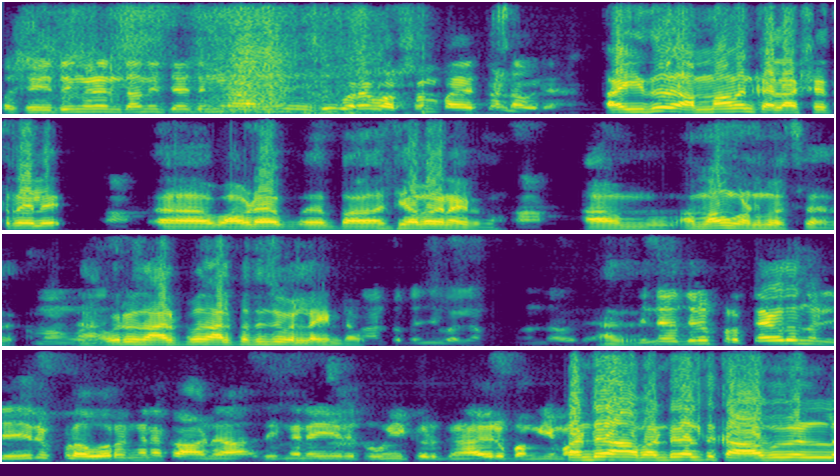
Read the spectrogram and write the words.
പക്ഷെ ഇതിങ്ങനെ എന്താന്ന് വെച്ചാൽ ഇതിങ്ങനെ ഇത് കുറെ വർഷം പഴക്കുണ്ടാവില്ലേ ഇത് അമ്മാവൻ കലാക്ഷേത്രയിൽ അവിടെ അധ്യാപകനായിരുന്നു. അമ്മാവൻ കൊണ്ടു വെച്ചത് ഒരു നാല്പത് നാല്പത്തഞ്ച് കൊല്ലം ഉണ്ടാവും. നാൽപ്പത്തഞ്ച് കൊല്ലം ഇതിന്റെ ഇതിന് പ്രത്യേകത ഒന്നുമില്ല. ഈ ഒരു ഫ്ലവർ ഇങ്ങനെ കാണുക ഇതിങ്ങനെ ഈ തൂങ്ങിക്കെടുക്കുന്ന ആ ഒരു ഭംഗി പണ്ട് ആ പണ്ട് കാലത്ത് കാവുകളിൽ.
